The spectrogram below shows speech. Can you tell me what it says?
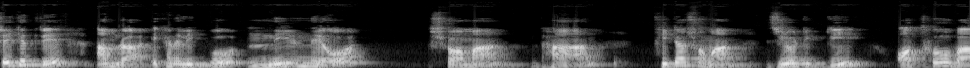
সেই ক্ষেত্রে আমরা এখানে লিখব নির্ণেয় সমাধান থিটা সমান জিরো ডিগ্রি অথবা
